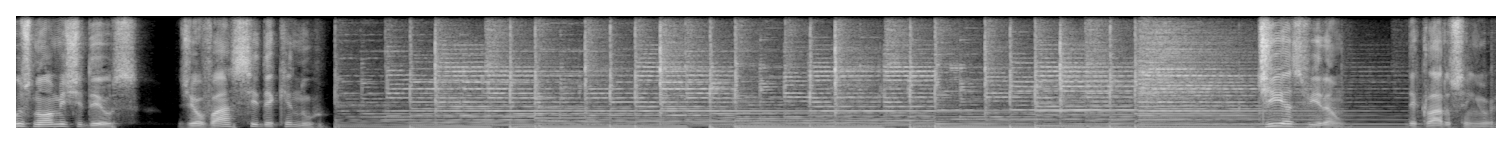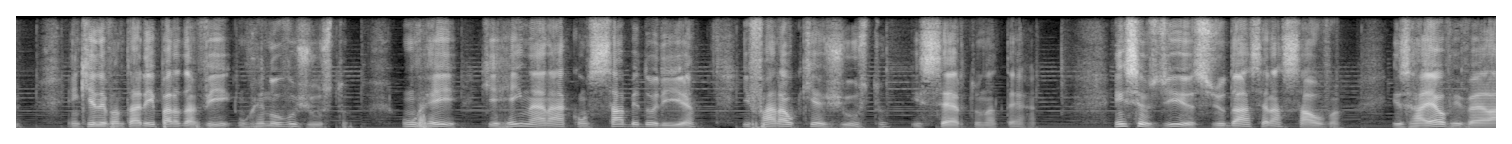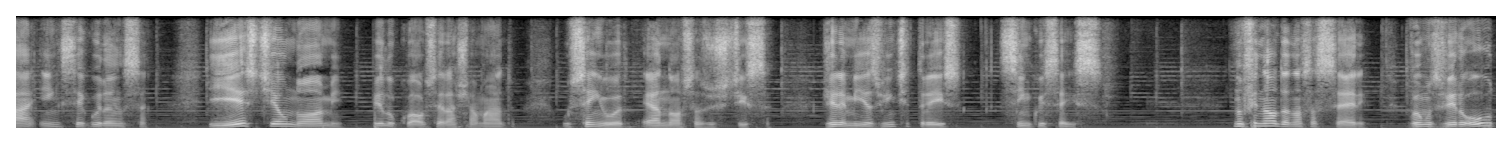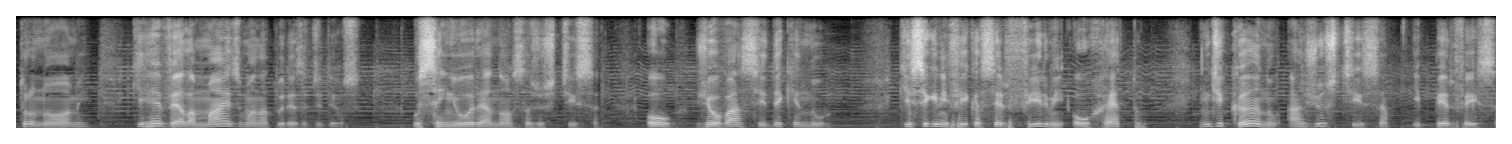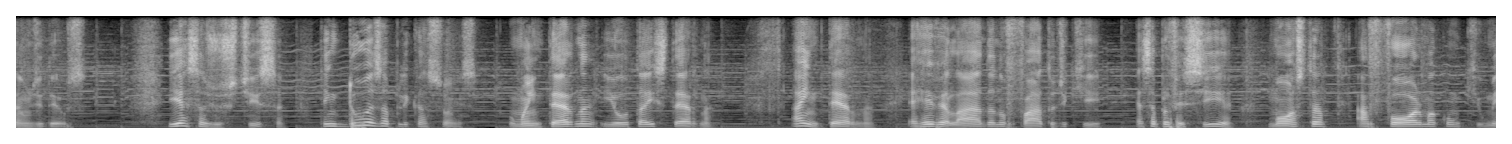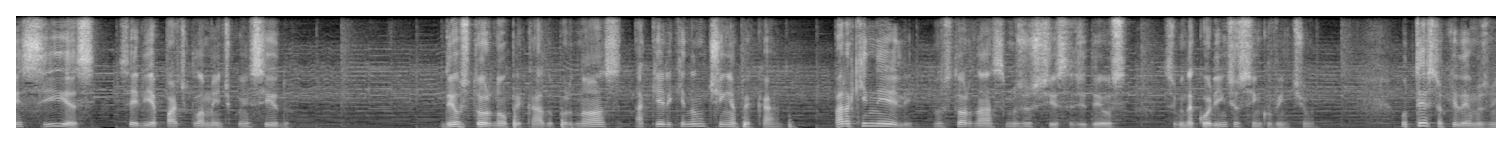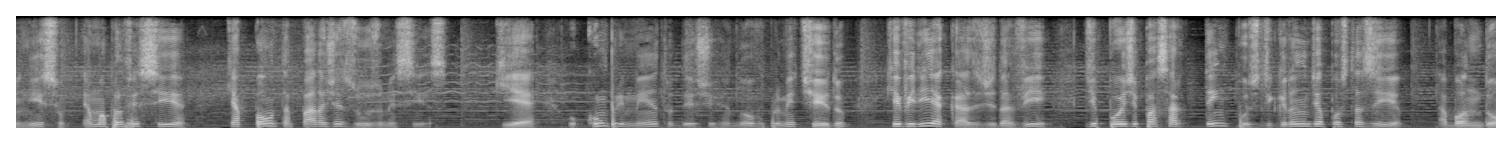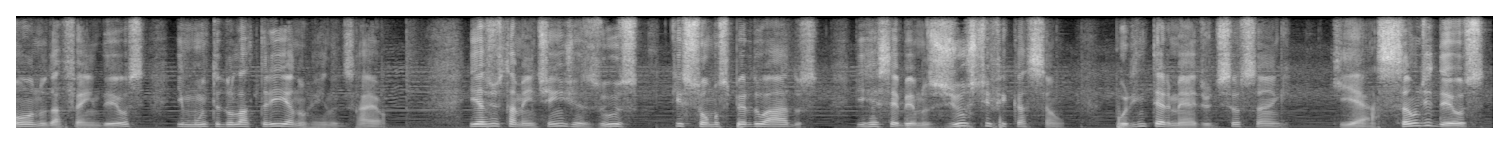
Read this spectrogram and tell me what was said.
Os nomes de Deus: Jeová Sidequenu. Dias virão, declara o Senhor, em que levantarei para Davi um renovo justo, um rei que reinará com sabedoria e fará o que é justo e certo na terra. Em seus dias, Judá será salva Israel viverá em segurança, e este é o nome pelo qual será chamado: O Senhor é a nossa justiça. Jeremias 23, 5 e 6. No final da nossa série, vamos ver outro nome que revela mais uma natureza de Deus. O Senhor é a nossa justiça, ou Jeová Sidekenu, que significa ser firme ou reto indicando a justiça e perfeição de Deus. E essa justiça tem duas aplicações, uma interna e outra externa. A interna é revelada no fato de que essa profecia mostra a forma com que o Messias seria particularmente conhecido. Deus tornou pecado por nós aquele que não tinha pecado, para que nele nos tornássemos justiça de Deus 2 Coríntios 5:21. O texto que lemos no início é uma profecia que aponta para Jesus, o Messias, que é o cumprimento deste renovo prometido que viria à casa de Davi depois de passar tempos de grande apostasia, abandono da fé em Deus e muita idolatria no reino de Israel. E é justamente em Jesus que somos perdoados e recebemos justificação por intermédio de seu sangue, que é a ação de Deus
